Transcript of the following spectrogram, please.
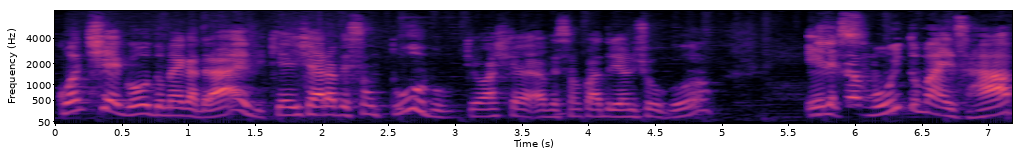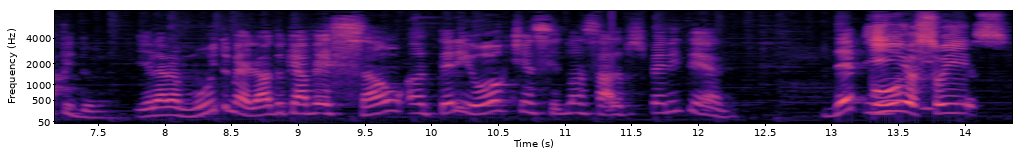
Quando chegou do Mega Drive, que aí já era a versão Turbo, que eu acho que é a versão que o Adriano jogou ele Isso. era muito mais rápido e ele era muito melhor do que a versão anterior que tinha sido lançada para o Super Nintendo. Depois, isso, isso.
